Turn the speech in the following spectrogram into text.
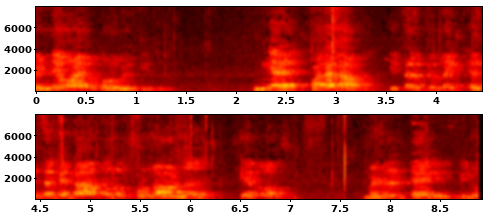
ഗണ്യമായ ഒരു കുറവ് വരുത്തിയിരുന്നു ഇങ്ങനെ പല കാരണം ഇത്തരത്തിലുള്ള എന്തൊക്കെ കാരണങ്ങൾ കൊണ്ടാണ് കേരളം മെഡൽ ടാഗിൽ വിനോദ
